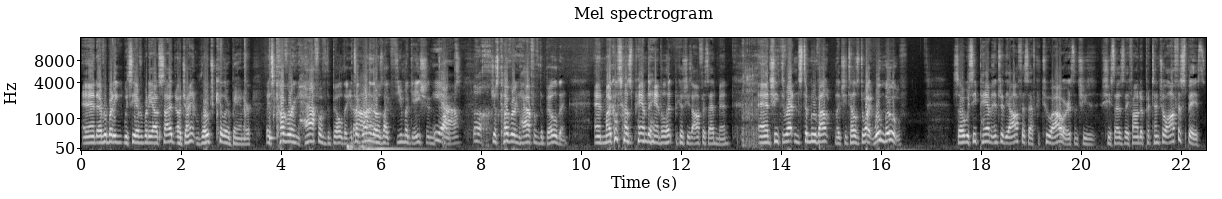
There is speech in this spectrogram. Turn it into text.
And everybody, we see everybody outside. A giant roach killer banner is covering half of the building. It's like one of those like fumigation Yeah. tarps, just covering half of the building. And Michael tells Pam to handle it because she's office admin, and she threatens to move out. Like she tells Dwight, "We'll move." So we see Pam enter the office after two hours, and she she says they found a potential office space.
